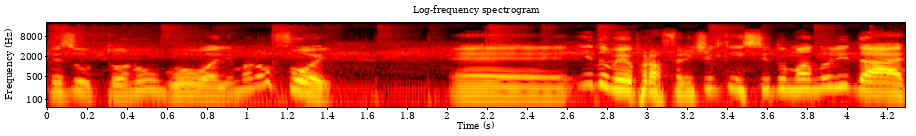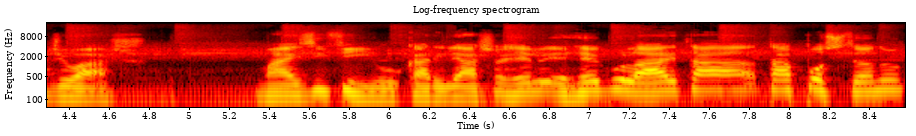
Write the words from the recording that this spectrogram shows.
resultou num gol ali, mas não foi. É, e do meio pra frente ele tem sido uma nulidade, eu acho. Mas enfim, o cara ele acha re- regular e tá, tá apostando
